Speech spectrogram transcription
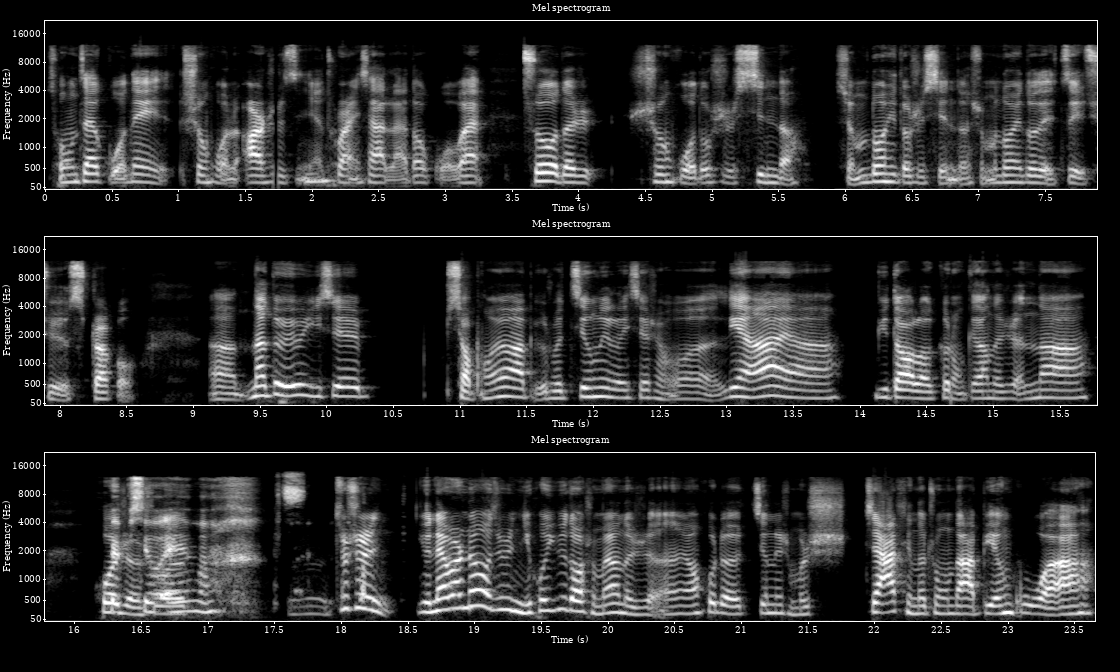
从在国内生活了二十几年，突然一下来到国外，所有的生活都是新的。什么东西都是新的，什么东西都得自己去 struggle。嗯，那对于一些小朋友啊，比如说经历了一些什么恋爱啊，遇到了各种各样的人呐，或者说，嗯，就是 you never know，就是你会遇到什么样的人，然后或者经历什么家庭的重大变故啊，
